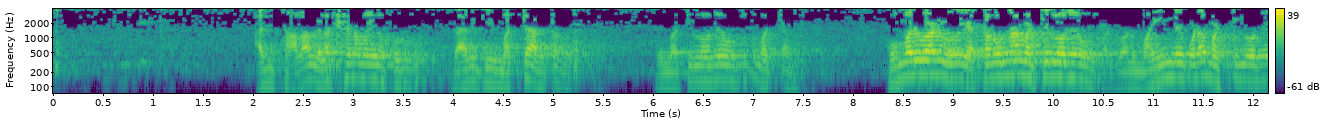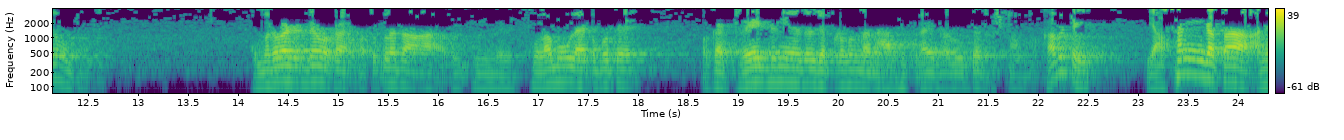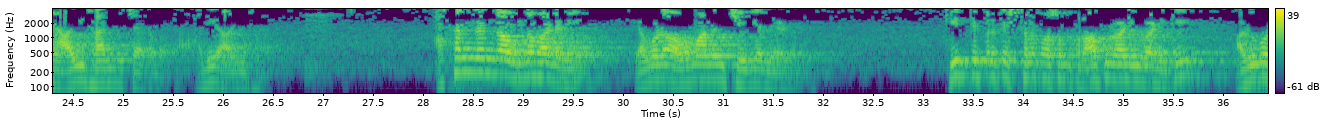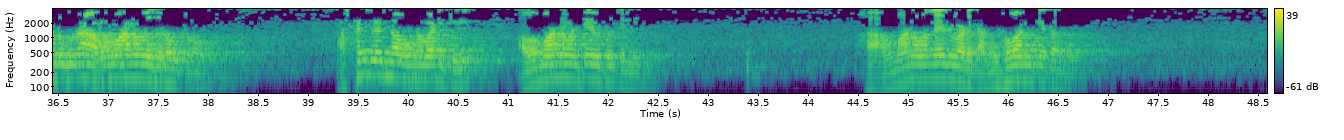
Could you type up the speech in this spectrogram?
అది చాలా విలక్షణమైన పురుగు. దానికి మట్టి అంటదు అది మట్టిలోనే ఉంటుంది మట్టి అంటదు కుమ్మరివాడు ఎక్కడున్నా మట్టిలోనే ఉంటాడు. వాడి మైండ్ కూడా మట్టిలోనే ఉంటుంది. కుమ్మరివాడు అంటే ఒక పర్టికులర్ కులము లేకపోతే ఒక ట్రేడ్ని ఏదో చెప్పడం దాని అభిప్రాయం అడుగుతే దృష్టాంతం. కాబట్టి ఈ అసంగత అనే ఆయుధాన్ని చేతబట్ట అది ఆయుధం. అసంగంగా ఉన్నవాడిని ఎవడో అవమానం చేయలేడు. కీర్తి ప్రతిష్టల కోసం ప్రాకులాడేవాడికి అడుగడుగునా అవమానం ఎదురవుతూ ఉంటుంది. అసంగంగా ఉన్నవాడికి అవమానం అంటే ఏమిటో తెలియదు. ఆ అవమానం అనేది వాడికి అనుభవానికే కాదు.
